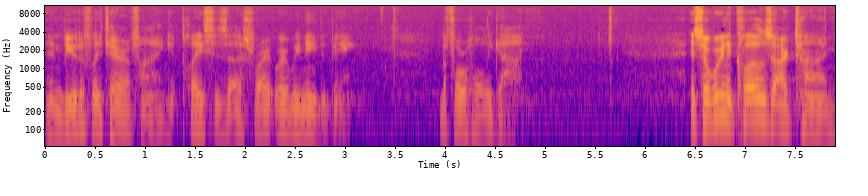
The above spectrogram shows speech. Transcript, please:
and beautifully terrifying. It places us right where we need to be. before holy God. And so we're going to close our time.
